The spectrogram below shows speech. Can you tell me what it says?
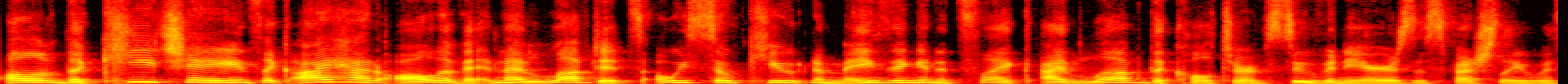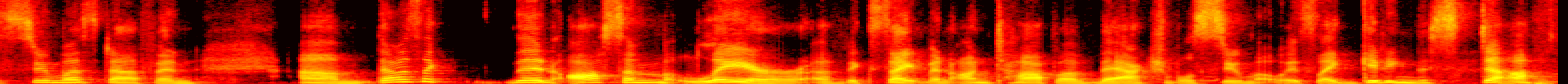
all of the keychains like I had all of it and I loved it it's always so cute and amazing and it's like I love the culture of souvenirs especially with sumo stuff and um that was like an awesome layer of excitement on top of the actual sumo it's like getting the stuff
